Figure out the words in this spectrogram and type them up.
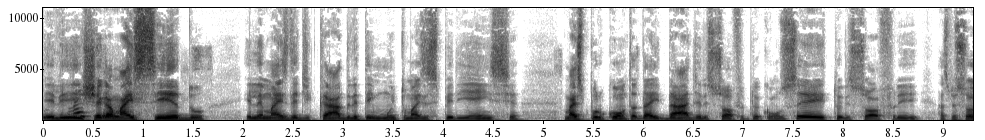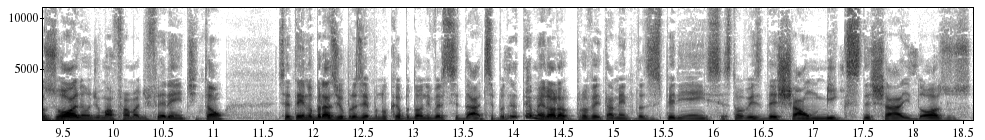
Ele Mas chega sim. mais cedo ele é mais dedicado, ele tem muito mais experiência, mas por conta da idade ele sofre preconceito, ele sofre. As pessoas olham de uma forma diferente. Então, você tem no Brasil, por exemplo, no campo da universidade, você poderia ter um melhor aproveitamento das experiências, talvez deixar um mix, deixar idosos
